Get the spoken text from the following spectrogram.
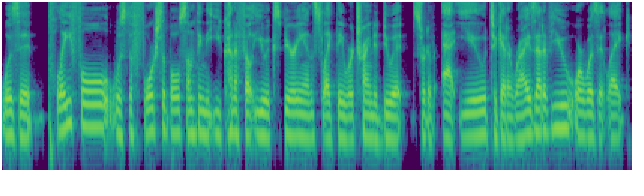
Was it playful? Was the forcible something that you kind of felt you experienced like they were trying to do it sort of at you to get a rise out of you? Or was it like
